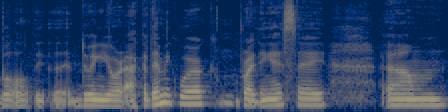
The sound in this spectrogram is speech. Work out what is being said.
well, uh, doing your academic work, Mhm. writing essay, um,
